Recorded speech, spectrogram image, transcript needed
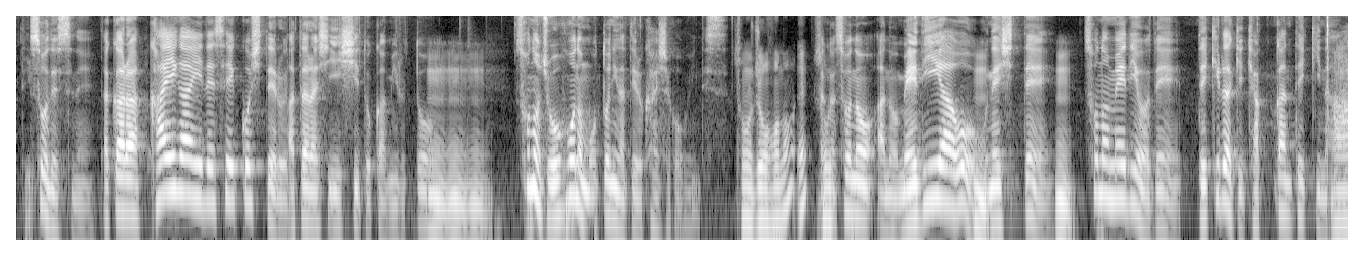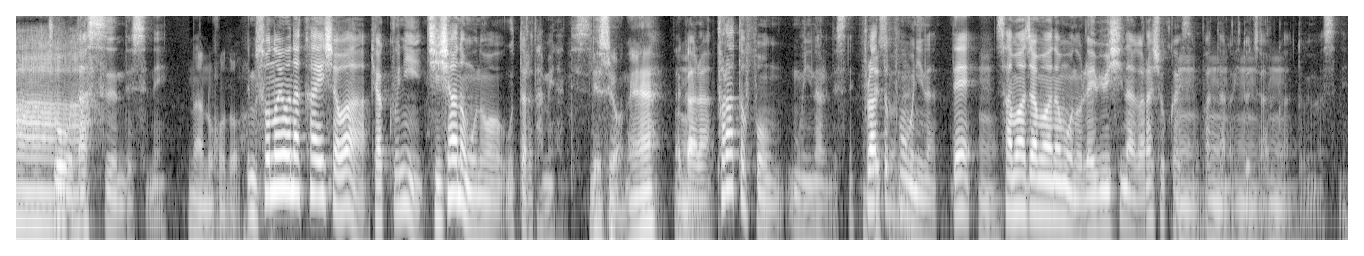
っていうそうですね。だから海外で成功してる新しい EC とか見ると、うんうんうんその情報の元になっている会社が多いんです。その情報の？え？だからそのあのメディアを運営して、うんそのメディアでできるだけ客観的な情報を出すんですね。なるほどでもそのような会社は逆に自社のものを売ったらダメなんです。ですよねだからプラットフォームになるんですね。プラットフォームになってうんさまざまなものをレビューしながら紹介するパターンが一つあるかと思いますね。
